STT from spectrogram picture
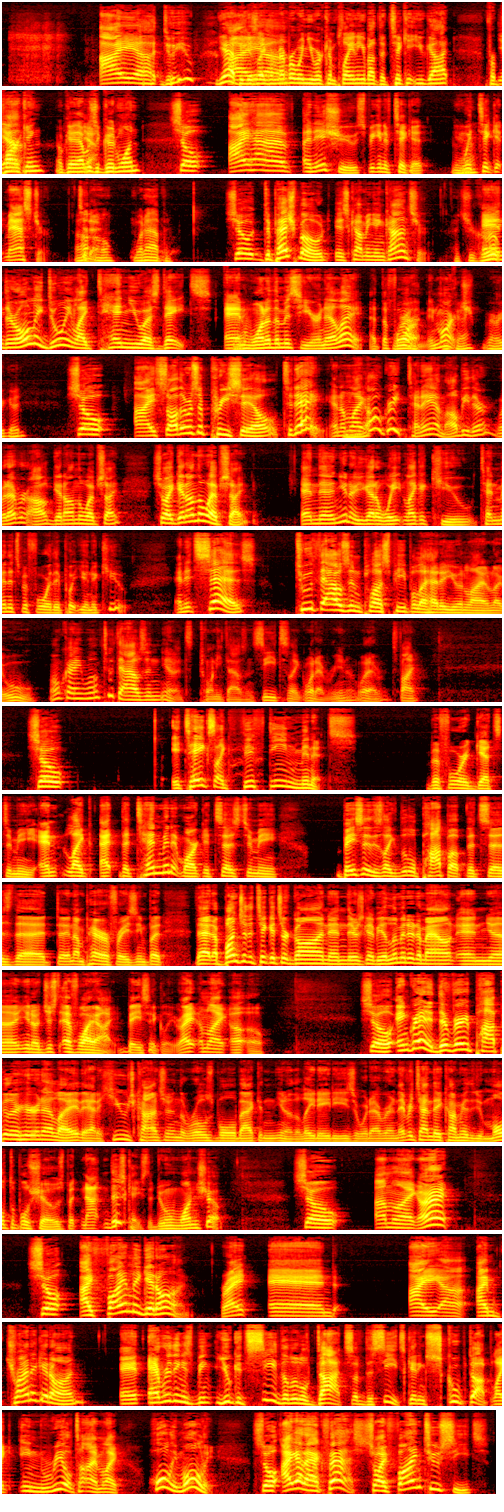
I uh, do you? Yeah, because I, like uh, remember when you were complaining about the ticket you got for Yeah. parking? Okay, that was a good one. So I have an issue. Speaking of ticket, Yeah. with Ticketmaster today. Uh-oh. What happened? So Depeche Mode is coming in concert. That's your group. And they're only doing like 10 US dates. And Okay. one of them is here in LA at the Forum Right. in March. Okay, Very good. So I saw there was a pre-sale today, and I'm Mm-hmm. like, oh great, 10 a.m. I'll be there. Whatever. I'll get on the website. So I get on the website, and then you know you got to wait in like a queue. 10 minutes before they put you in a queue, and it says 2,000 plus people ahead of you in line. I'm like, ooh, okay, well 2,000. You know, it's 20,000 seats. Like whatever. You know, whatever. It's fine. So it takes like 15 minutes before it gets to me. And like at the 10 minute mark, it says to me, basically there's like little pop up that says that, and I'm paraphrasing, but that a bunch of the tickets are gone and there's going to be a limited amount and, uh, you know, just FYI, basically, right? I'm like, uh oh. So, and granted, they're very popular here in LA. They had a huge concert in the Rose Bowl back in, you know, the late 80s or whatever. And every time they come here, they do multiple shows, but not in this case. They're doing one show. So I'm like, all right. So I finally get on, right? And I uh, I'm trying to get on, and everything is being. You could see the little dots of the seats getting scooped up, like in real time. Like holy moly! So I gotta act fast. So I find two seats,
